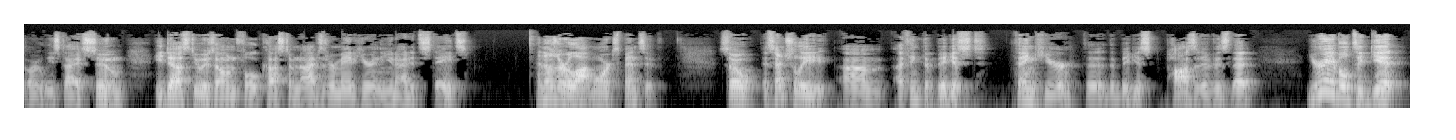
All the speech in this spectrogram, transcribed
or at least I assume. He does do his own full custom knives that are made here in the United States, and those are a lot more expensive. So essentially, um, I think the biggest thing here, the, the biggest positive, is that you're able to get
